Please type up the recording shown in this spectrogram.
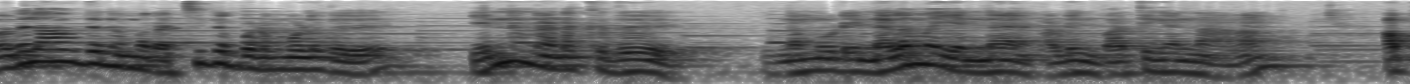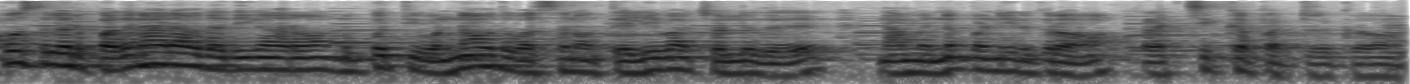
முதலாவது நம்ம ரச்சிக்கப்படும் பொழுது என்ன நடக்குது? நம்மளுடைய நிலைமை என்ன? அப்படின்னு பாத்தீங்கன்னா அப்போ சிலர் பதினாறாவது அதிகாரம் முப்பத்தி ஒன்னாவது வசனம் தெளிவா சொல்லுது. நாம் என்ன பண்ணியிருக்கிறோம்? ரச்சிக்கப்பட்டிருக்கிறோம்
